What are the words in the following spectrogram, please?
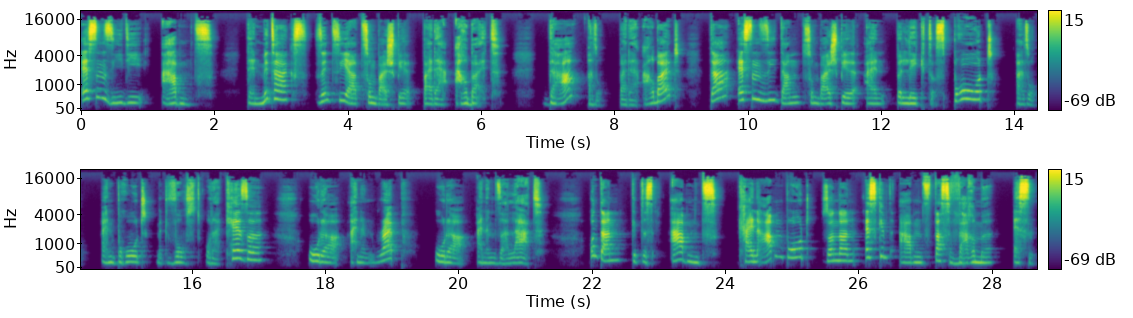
essen sie die abends. Denn mittags sind sie ja zum Beispiel bei der Arbeit. Da, also bei der Arbeit, da essen sie dann zum Beispiel ein belegtes Brot, also ein Brot mit Wurst oder Käse oder einen Wrap oder einen Salat. Und dann gibt es abends kein Abendbrot, sondern es gibt abends das warme Essen,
